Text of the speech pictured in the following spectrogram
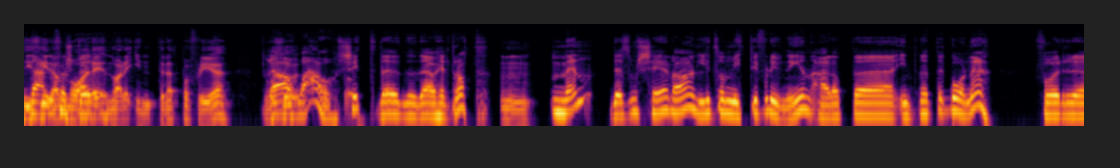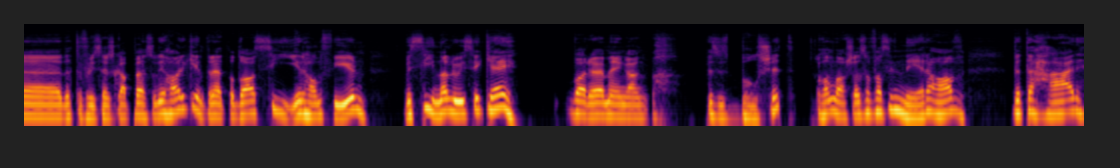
De er sier at første- nå, er det, nå er det internett på flyet. Og Ja, wow, shit. Det, det er jo helt rått. mm, Men det som skjer da, litt sånn midt i flyvningen, er at uh, internettet går ned for uh, dette flyselskapet. Så de har ikke internett, og da sier han fyren ved siden av Louis C.K. bare med en gang This is bullshit. Og han lar seg så fascinere av dette her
